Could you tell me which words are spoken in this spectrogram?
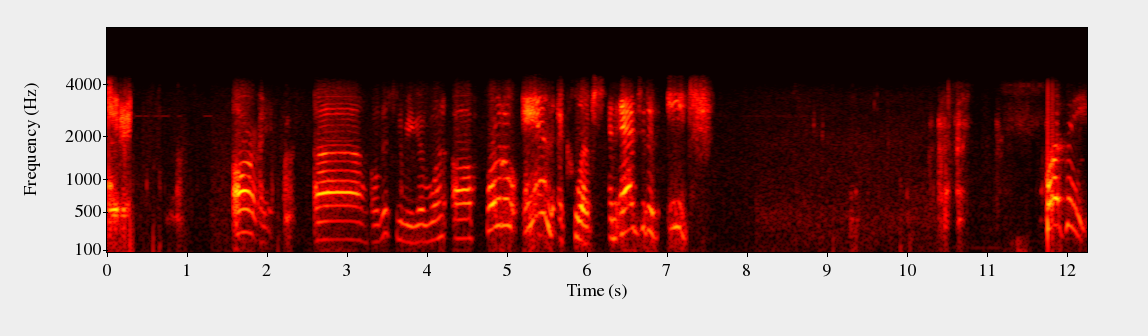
bean. All right. Uh, well, this is gonna be a good one. Uh, Frodo and Eclipse, an adjective each. Fuzzy.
